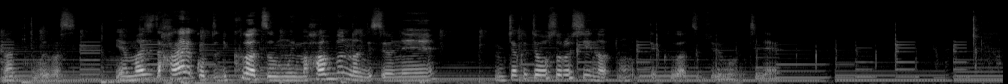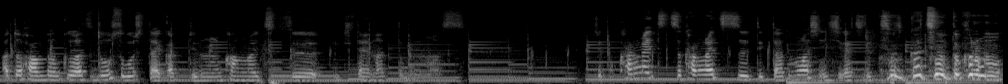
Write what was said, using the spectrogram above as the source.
なって思います。いやマジで早いことに9月も今半分なんですよね。めちゃくちゃ恐ろしいなと思って9月15日で。あと半分9月どう過ごしたいかっていうのも考えつついきたいなって思います結構考えつつ考えつつって言って後回しにしがちでガチのところも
